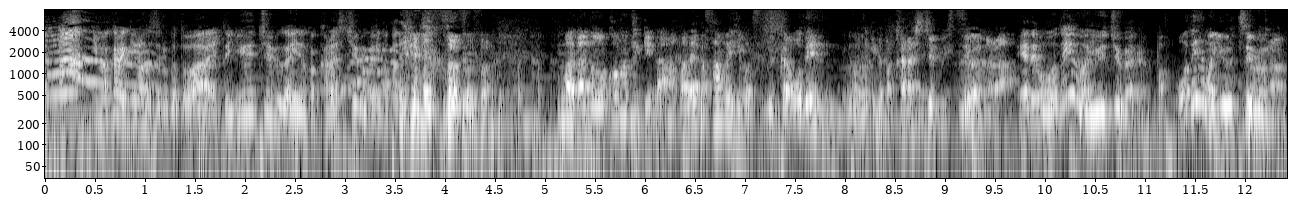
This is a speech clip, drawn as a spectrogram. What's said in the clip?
あ今から議論することは、えっと、YouTube がいいのかからしチューブがいいのかって。そうそうそう。まああのこの時期なまだやっぱ寒い日も続くからおでんの時やっぱからしチューブ必要やから、いやでもおでんは YouTube やろやっぱ。おでんは YouTube な、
